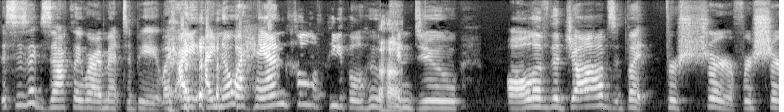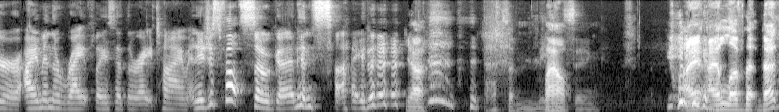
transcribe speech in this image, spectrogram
this is exactly where I meant to be. Like I, I know a handful of people who uh-huh. can do all of the jobs, but for sure, for sure, I'm in the right place at the right time. And it just felt so good inside. yeah. That's amazing. Wow. I, I, love that. That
